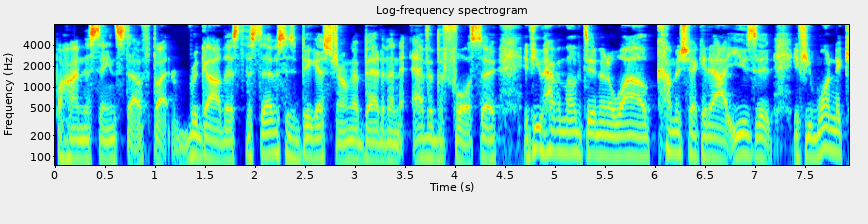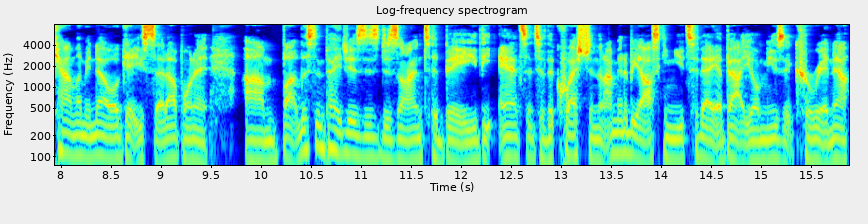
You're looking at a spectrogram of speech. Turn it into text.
behind the scenes stuff. But regardless, the service is bigger, stronger, better than ever before. So if you haven't logged in in a while, come and check it out. Use it. If you want an account, let me know. I'll get you set up on it. Um, but Listen Pages is designed to be the answer to the question that I'm going to be asking you today about your music career. Now,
